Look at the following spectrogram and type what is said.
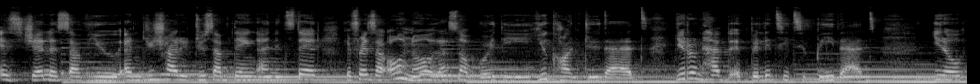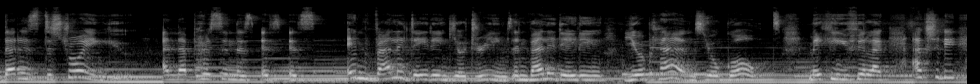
is jealous of you and you try to do something and instead your friend's like oh no that's not worthy. You can't do that. You don't have the ability to be that. You know that is destroying you. And that person is is is invalidating your dreams, invalidating your plans, your goals, making you feel like, actually,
